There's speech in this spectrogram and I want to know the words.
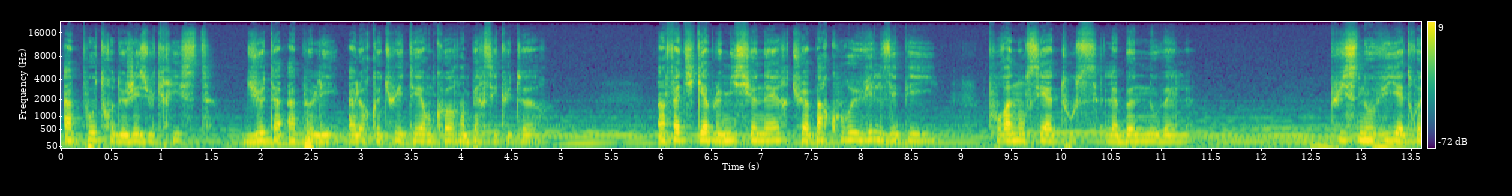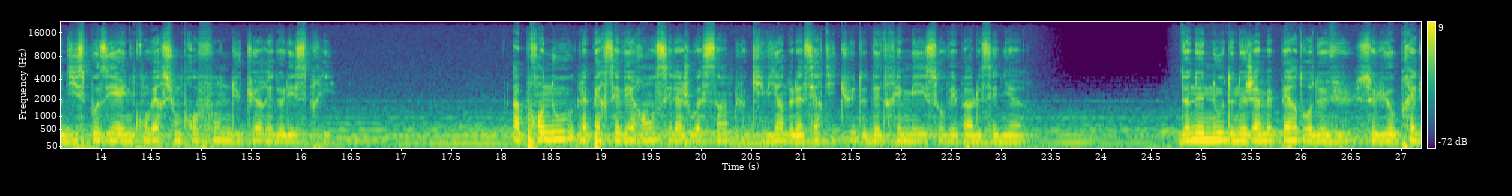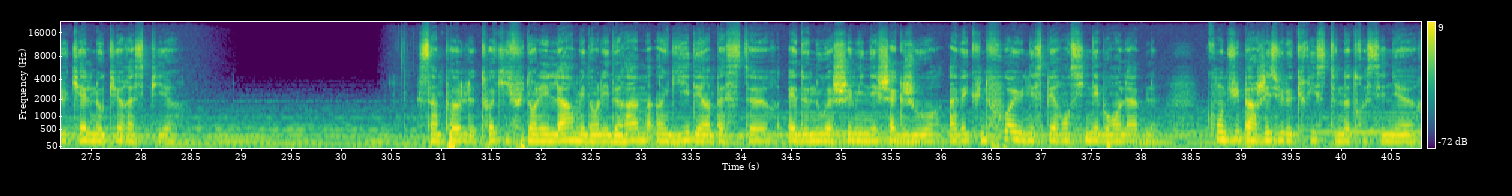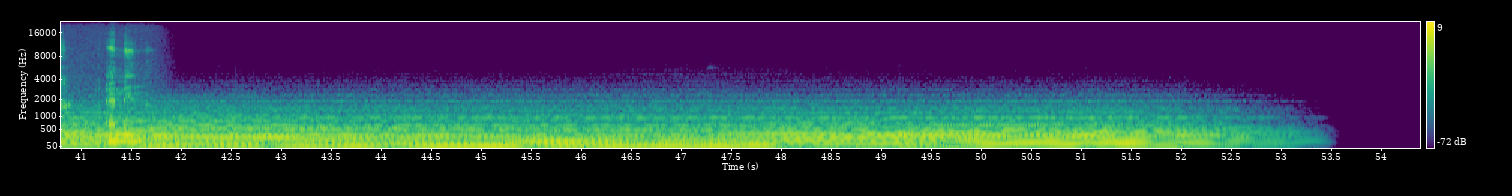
Apôtre de Jésus-Christ, Dieu t'a appelé alors que tu étais encore un persécuteur. Infatigable missionnaire, tu as parcouru villes et pays pour annoncer à tous la bonne nouvelle. Puissent nos vies être disposées à une conversion profonde du cœur et de l'esprit. Apprends-nous la persévérance et la joie simple qui vient de la certitude d'être aimé et sauvé par le Seigneur. Donne-nous de ne jamais perdre de vue celui auprès duquel nos cœurs aspirent Saint Paul, toi qui fus dans les larmes et dans les drames un guide et un pasteur, aide-nous à cheminer chaque jour avec une foi et une espérance inébranlables, conduits par Jésus le Christ notre Seigneur. Amen.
